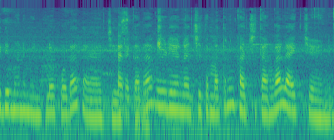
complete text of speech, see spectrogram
ఇది మనం ఇంట్లో కూడా తయారు చేస్తారు కదా వీడియో నచ్చితే మాత్రం ఖచ్చితంగా లైక్ చేయండి.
